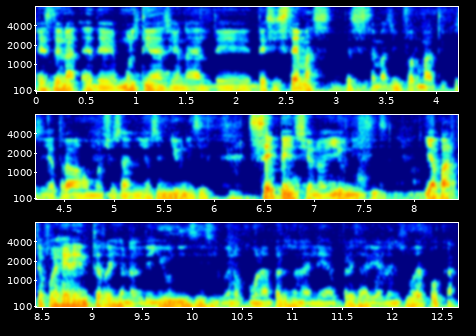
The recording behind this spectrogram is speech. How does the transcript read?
es de una de multinacional de, de, sistemas, de sistemas informáticos. Ella trabajó muchos años en Unisys, se pensionó en Unisys y aparte fue gerente regional de Unisys y bueno, fue una personalidad empresarial en su época.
